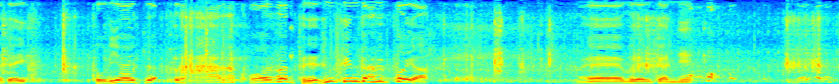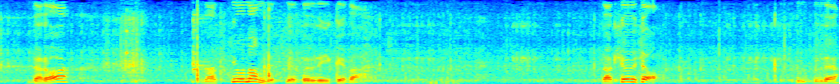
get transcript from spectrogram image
あじゃあとりあえずうわーこれは全然ダメっぽいわ。えー、ブレイブちゃんに。だろ？楽勝なんですよそれでいけば。楽勝でしょ？プルプルだよ。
